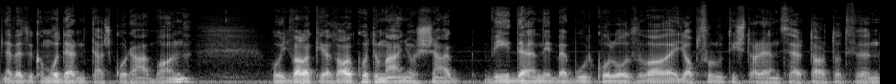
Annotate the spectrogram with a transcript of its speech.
nevezük a modernitás korában, hogy valaki az alkotmányosság védelmébe burkolozva egy abszolútista rendszer tartott fönn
